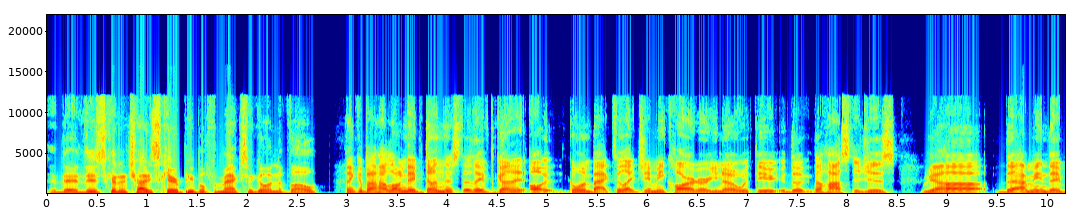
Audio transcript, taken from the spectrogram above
They're just gonna try to scare people from actually going to vote. Think about how long they've done this, though. They've done it all, going back to like Jimmy Carter, you know, with the the, the hostages. Yeah, Uh, the, I mean, they've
